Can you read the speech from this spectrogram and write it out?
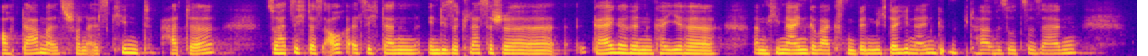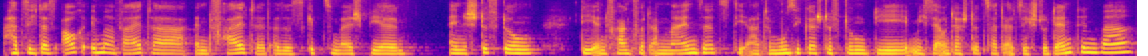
auch damals schon als Kind hatte, so hat sich das auch, als ich dann in diese klassische Geigerinnenkarriere ähm, hineingewachsen bin, mich da hineingeübt habe sozusagen, hat sich das auch immer weiter entfaltet. Also es gibt zum Beispiel eine Stiftung, die in Frankfurt am Main sitzt, die Arte Musiker Stiftung, die mich sehr unterstützt hat, als ich Studentin war.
